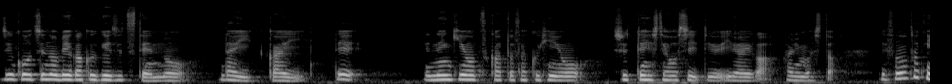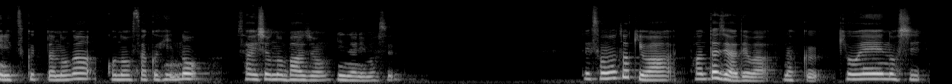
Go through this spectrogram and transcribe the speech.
人工知能美学芸術展の第1回で年金を使った作品を出展してほしいという依頼がありました。でその時に作ったのがこの作品の最初のバージョンになります。で、その時はファンタジアではなく、虚栄の詩、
